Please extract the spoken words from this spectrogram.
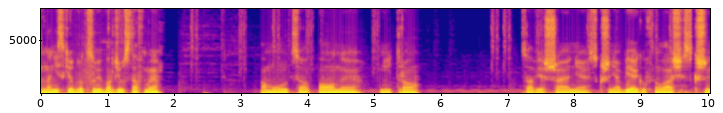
na niski obrot sobie bardziej ustawmy. Hamulce, opony, nitro, zawieszenie, skrzynia biegów. No właśnie,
